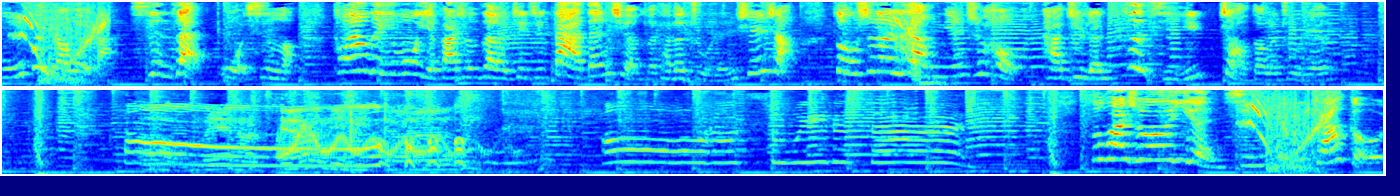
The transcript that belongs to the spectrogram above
不会摇尾巴，现在我信了。同样的一幕也发生在了这只大丹犬和它的主人身上。走失了两年之后，它居然自己找到了主人。哦，哦，sweet son。俗话说远亲不家狗，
